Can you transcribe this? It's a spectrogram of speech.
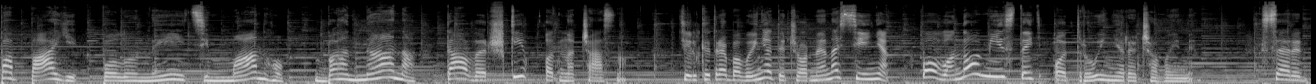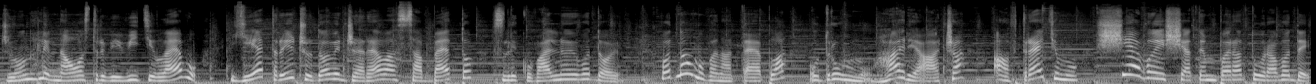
папаї, полуниці, манго, банана та вершків одночасно. Тільки треба виняти чорне насіння, бо воно містить отруйні речовини. Серед джунглів на острові Віті Леву є три чудові джерела сабето з лікувальною водою. В одному вона тепла, у другому гаряча, а в третьому ще вища температура води.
